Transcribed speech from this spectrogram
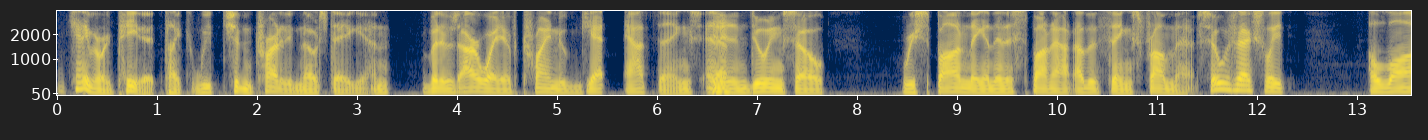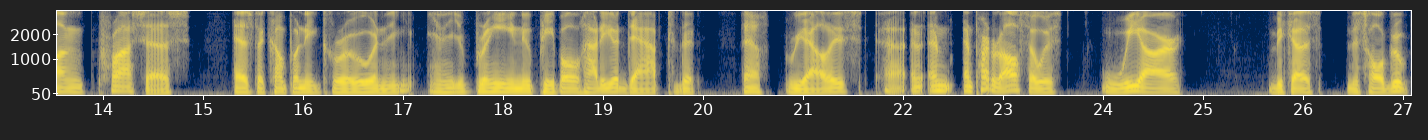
you can't even repeat it. Like we shouldn't try to do notes day again, but it was our way of trying to get at things, and Yeah. in doing so, responding, and then it spun out other things from that. So it was actually a long process as the company grew, and know, you're bringing new people. How do you adapt to the Yeah. realities? Uh, and, and and part of it also is we are because this whole group,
